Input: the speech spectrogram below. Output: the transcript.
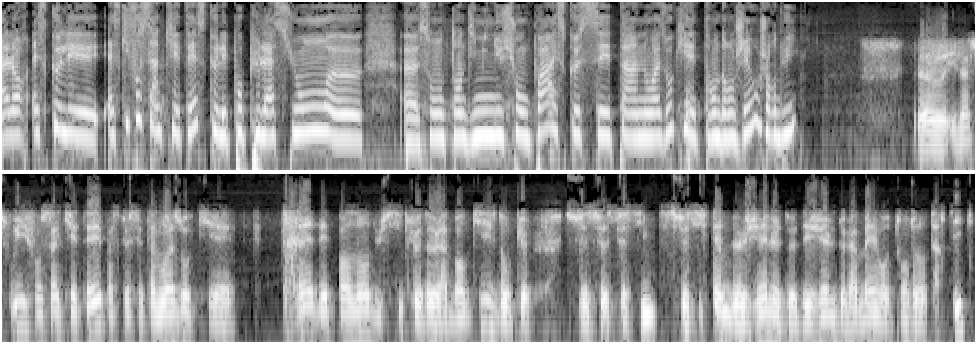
Alors, est-ce que les, est-ce qu'il faut s'inquiéter? Est-ce que les populations euh, euh, sont en diminution ou pas? Est-ce que c'est un oiseau qui est en danger aujourd'hui? Euh, hélas, oui, il faut s'inquiéter parce que c'est un oiseau qui est très dépendant du cycle de la banquise, donc ce, ce, ce, sy- ce système de gel et de dégel de la mer autour de l'Antarctique.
